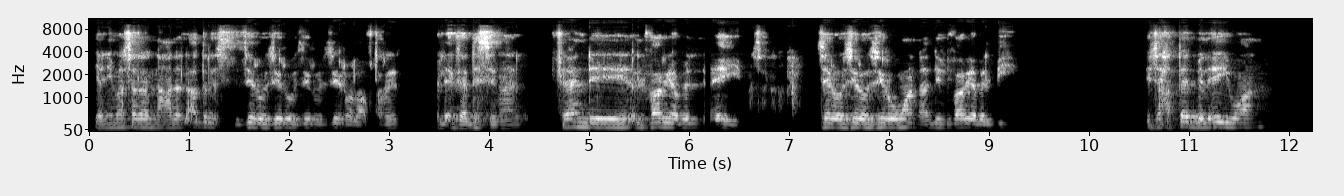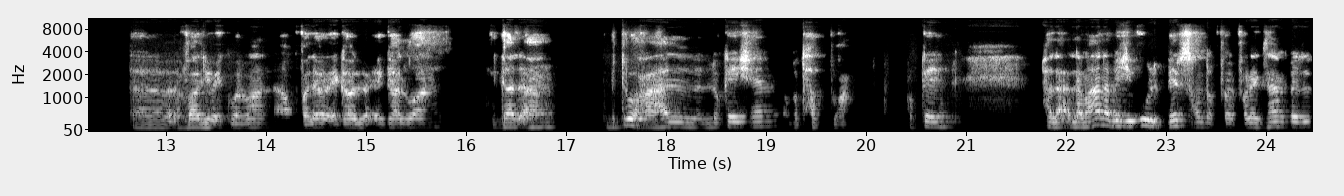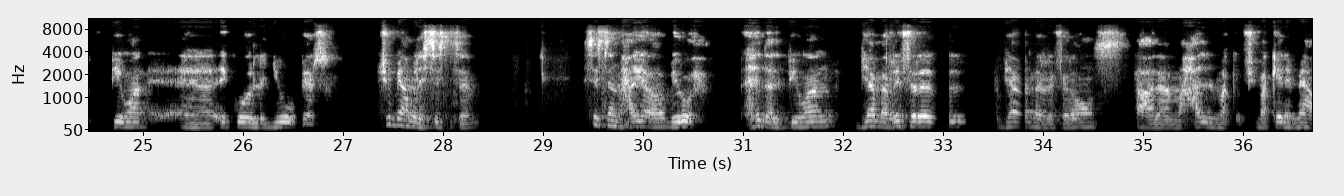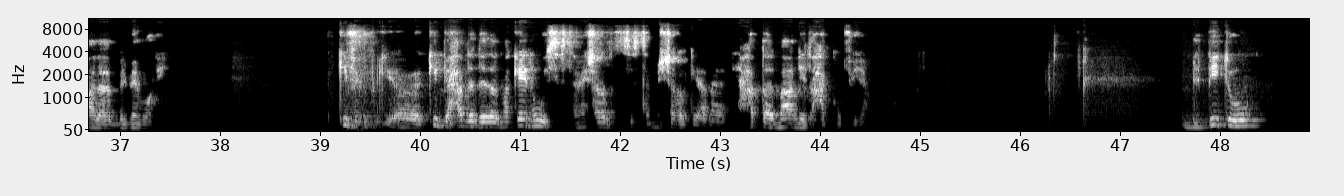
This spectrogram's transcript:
يعني مثلا على ال address 0000 لأفترض بال hexadecimal في عندي ال variable A مثلا 0001 عندي ال variable B. إذا حطيت بال A 1 value equal 1 أو value égal égal 1 égal un بتروح على هال location وبتحط 1 okay؟ هلأ لما أنا بيجي بقول Person for example P 1 equal new Person شو بيعمل ال system؟ ال system الحقيقة بيروح هذا ال P 1 بيعمل referral بيعمل reference على محل. في مكان ما على بال memory. كيف كيف بيحدد هذا المكان؟ هو ال system هي شغلة ال system مش شغلتي أنا يعني حتى ما عندي تحكم فيها. بال P 2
